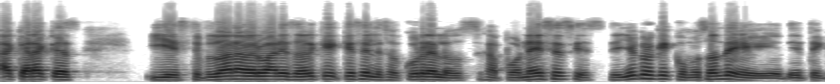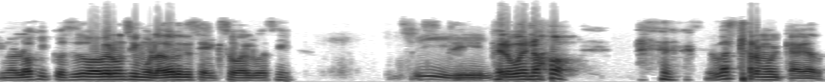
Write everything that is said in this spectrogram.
a Caracas. Y este, pues van a ver varios, a ver qué, qué, se les ocurre a los japoneses. Este, yo creo que como son de, de tecnológicos, eso va a haber un simulador de sexo o algo así. Sí. Este, pero bueno, va a estar muy cagado.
